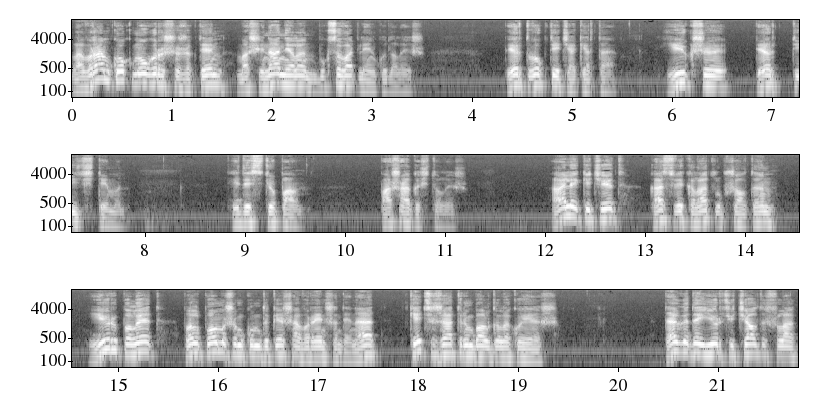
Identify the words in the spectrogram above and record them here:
Лаврам кок могырыш шыжыктен, машина нелын буксоватлен кудалеш. Пӧрт воктечак эрта. Йӱкшӧ пӧрт тич темын. Тиде Степан. Паша гыч толеш. Але кечет кас векылат лупшалтын. Йӱр пылет пыл помышым кумдыкеш авырен шынденат, кечыжат рӱмбалгыла коеш. Тыгыде йӱр чӱчалтыш-влак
